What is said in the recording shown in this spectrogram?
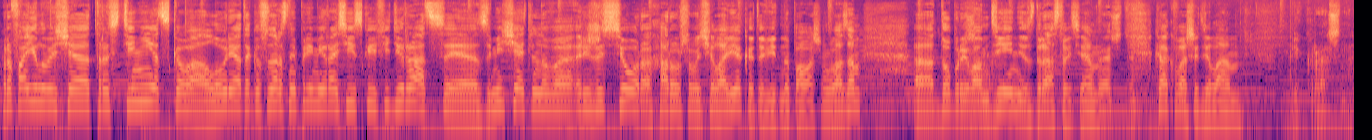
Рафаиловича Тростенецкого, лауреата Государственной премии Российской Федерации, замечательного режиссера, хорошего человека, это видно по вашим глазам. Э, добрый вам день, здравствуйте. Здравствуйте. Как ваши дела? Прекрасно.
